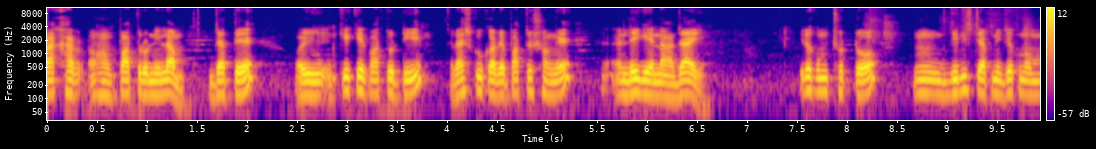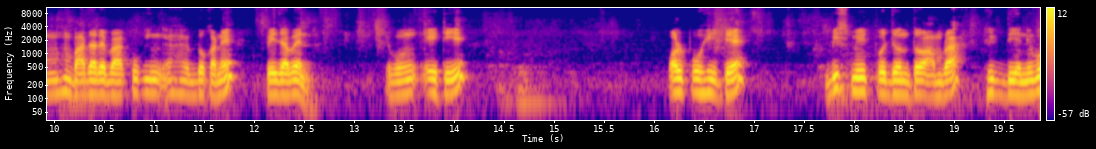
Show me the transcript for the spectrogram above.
রাখার পাত্র নিলাম যাতে ওই কেকের পাত্রটি রাইস কুকারের পাত্রের সঙ্গে লেগে না যায়। এরকম ছোট্ট জিনিসটি আপনি যে কোনো বাজারে বা কুকিং দোকানে পেয়ে যাবেন এবং এটি অল্প হিটে বিশ মিনিট পর্যন্ত আমরা হিট দিয়ে নিব।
